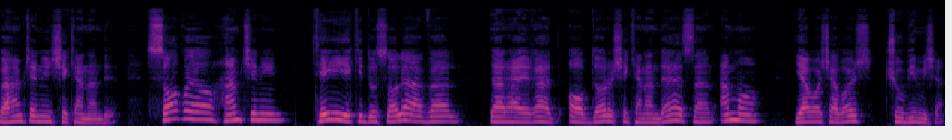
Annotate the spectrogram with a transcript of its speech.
و همچنین شکننده. ساق ها همچنین طی یکی دو سال اول در حقیقت آبدار و شکننده هستند اما یواش یواش چوبی میشن.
